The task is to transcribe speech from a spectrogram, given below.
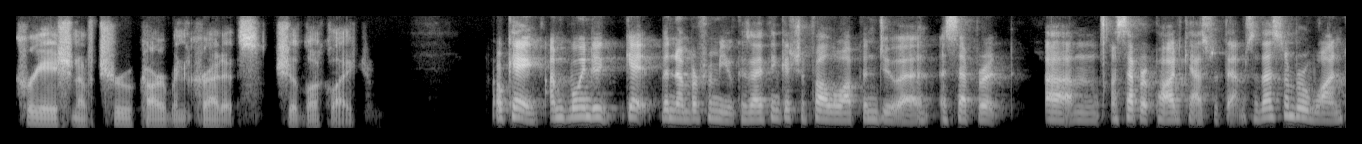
creation of true carbon credits should look like. Okay, I'm going to get the number from you because I think I should follow up and do a, a separate um, a separate podcast with them. So that's number one.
